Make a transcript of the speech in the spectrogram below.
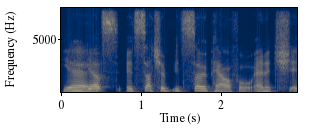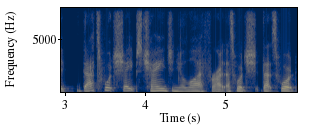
Yeah, Yep. it's it's such a it's so powerful, and it it that's what shapes change in your life, right? That's what sh- that's what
